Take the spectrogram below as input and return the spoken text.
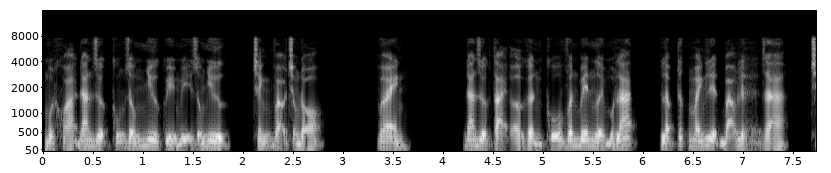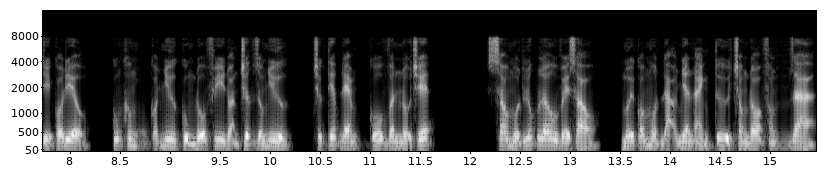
một khỏa đan dược cũng giống như quỷ mị giống như, tránh vào trong đó. Vê anh. Đan dược tại ở gần cố vân bên người một lát, lập tức mãnh liệt bạo liệt ra, chỉ có điều, cũng không có như cùng đỗ phi đoán trước giống như, trực tiếp đem cố vân nổ chết. Sau một lúc lâu về sau mới có một đạo nhân ảnh từ trong đó phóng ra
